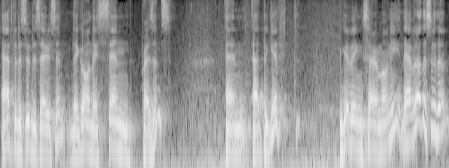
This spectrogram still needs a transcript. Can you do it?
after the Sudas Erison, they go and they send presents, and at the gift giving ceremony, they have another Suda.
